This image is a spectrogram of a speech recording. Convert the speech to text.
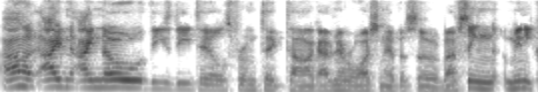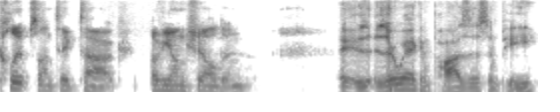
I, I I know these details from TikTok. I've never watched an episode, but I've seen many clips on TikTok of young Sheldon. Is, is there a way I can pause this and pee?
